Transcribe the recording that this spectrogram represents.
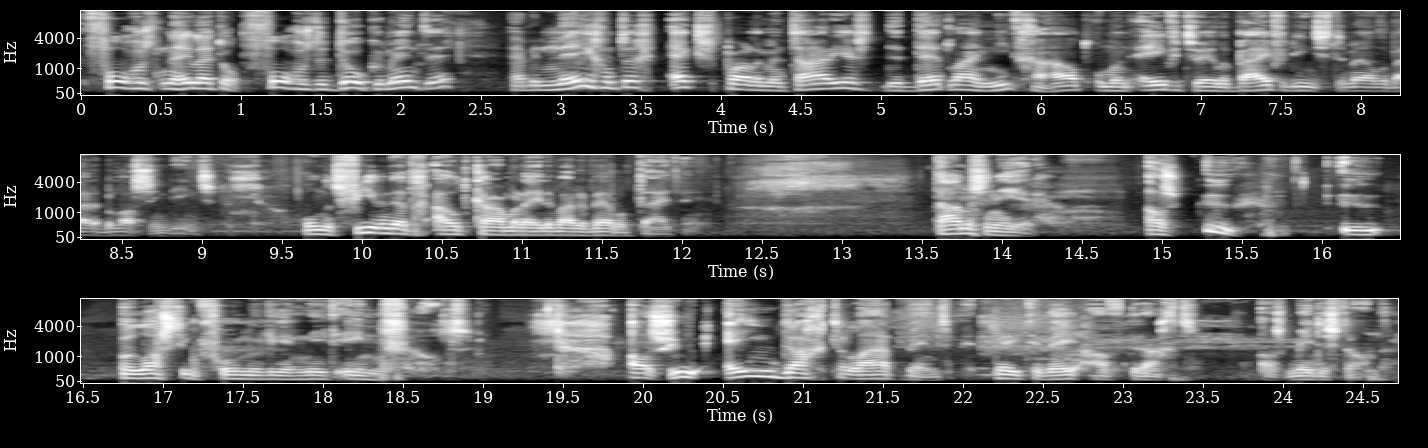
Volgens, nee, let op. Volgens de documenten hebben 90 ex-parlementariërs de deadline niet gehaald om een eventuele bijverdienst te melden bij de Belastingdienst. 134 oud-Kamerleden waren wel op tijd. Dames en heren, als u uw belastingformulier niet invult, als u één dag te laat bent met btw-afdracht als middenstander,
